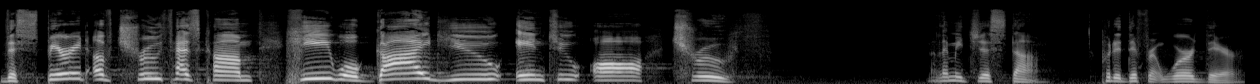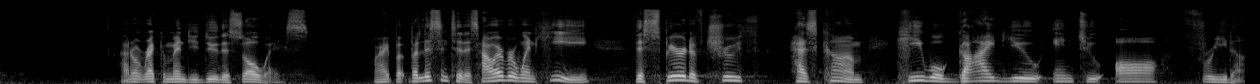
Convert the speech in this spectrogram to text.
the Spirit of truth has come, he will guide you into all truth. Now, let me just uh, put a different word there. I don't recommend you do this always. All right, but, but listen to this. However, when he, the Spirit of truth, has come, he will guide you into all freedom.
